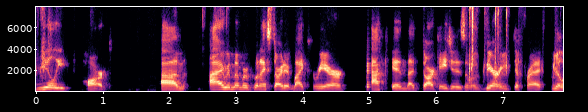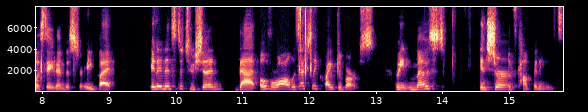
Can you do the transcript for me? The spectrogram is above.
really hard. Um, I remember when I started my career back in the dark ages of a very different real estate industry, but in an institution that overall was actually quite diverse. I mean, most insurance companies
